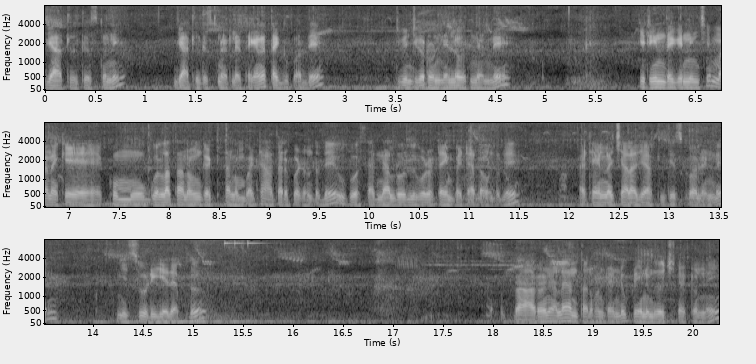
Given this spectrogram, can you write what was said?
జాగ్రత్తలు తీసుకుని జాగ్రత్తలు తీసుకున్నట్లయితే కానీ తగ్గిపోద్ది. ఇంచుమించుగా రెండు నెలలు అవుతుందండి. ఇరిగిన దగ్గర నుంచి మనకి కొమ్ము గుల్లతనం గట్టితనం బట్టి ఆధారపడి ఉంటుంది. ఒక్కోసారి నెల రోజులు కూడా టైం పెట్టేలా ఉంటుంది. ఆ టైంలో చాలా జాగ్రత్తలు తీసుకోవాలండి. ఈ సూడిగేటప్పుడు ఇప్పుడు ఆరో నెల ఎంత అనుకుంటండి ఇప్పుడు ఎనిమిది వచ్చినట్టు ఉన్నాయి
